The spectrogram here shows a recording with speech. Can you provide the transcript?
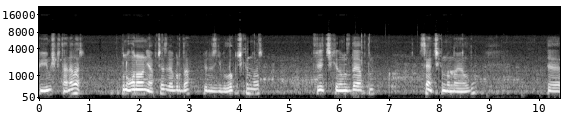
büyümüş bir tane var. Bunu 10-10 yapacağız ve burada gördüğünüz gibi Log Chicken var. Flint Chicken'ımızı da yaptım. Sand Chicken'dan da oldu. Ee,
